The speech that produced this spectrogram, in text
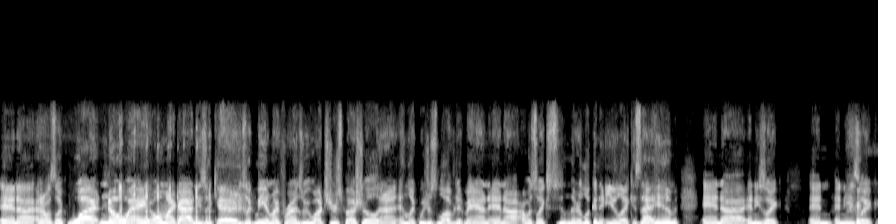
And uh and i was like what? No way. Oh my god. And he's like yeah. He's like me and my friends we watched your special and I, and like we just loved it man. And uh i was like sitting there looking at you like is that him? And uh and he's like and and he's like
